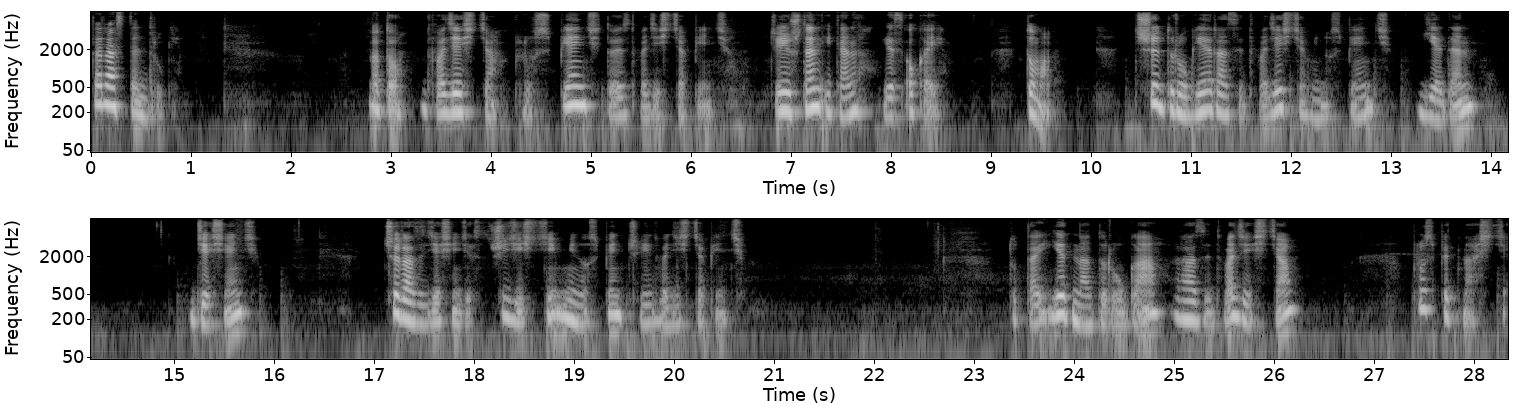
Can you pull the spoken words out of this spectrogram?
Teraz ten drugi. No to 20 plus 5 to jest 25. Czyli już ten i ten jest ok. Tu mam 3 drugie razy 20 minus 5, 1, 10. 3 razy 10 jest 30, minus 5, czyli 25. Tutaj 1 druga razy 20 plus 15.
